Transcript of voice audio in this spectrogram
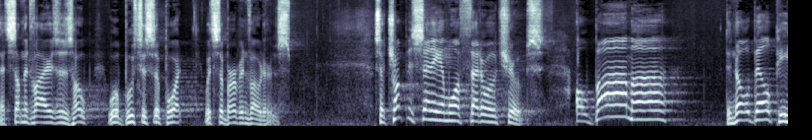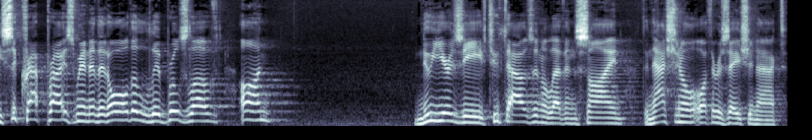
that some advisors hope will boost his support with suburban voters. So Trump is sending in more federal troops. Obama, the Nobel Peace of Crap Prize winner that all the liberals loved, on New Year's Eve 2011 signed the National Authorization Act.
